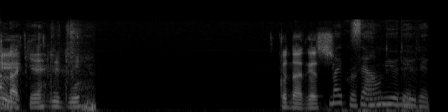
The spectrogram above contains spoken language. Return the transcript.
Unlucky. GG. Good night, guys. Sound muted.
